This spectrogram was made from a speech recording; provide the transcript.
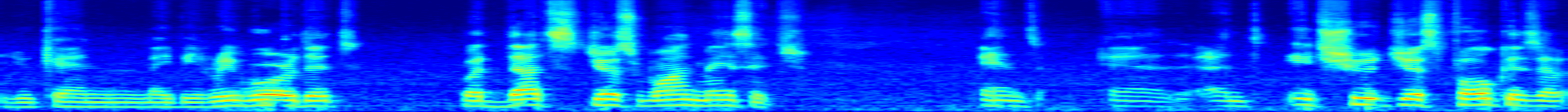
you can maybe reword it but that's just one message. And and and it should just focus a,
